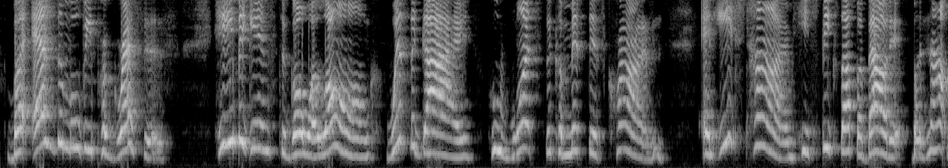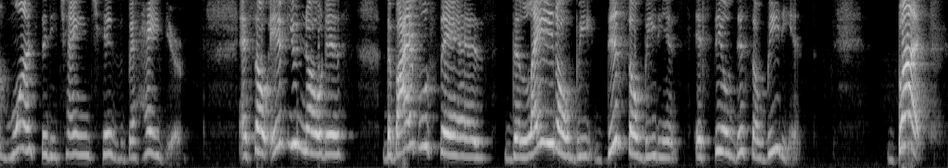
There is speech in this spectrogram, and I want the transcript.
But as the movie progresses, he begins to go along with the guy who wants to commit this crime. And each time he speaks up about it, but not once did he change his behavior. And so, if you notice, the Bible says delayed obe- disobedience is still disobedience. But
